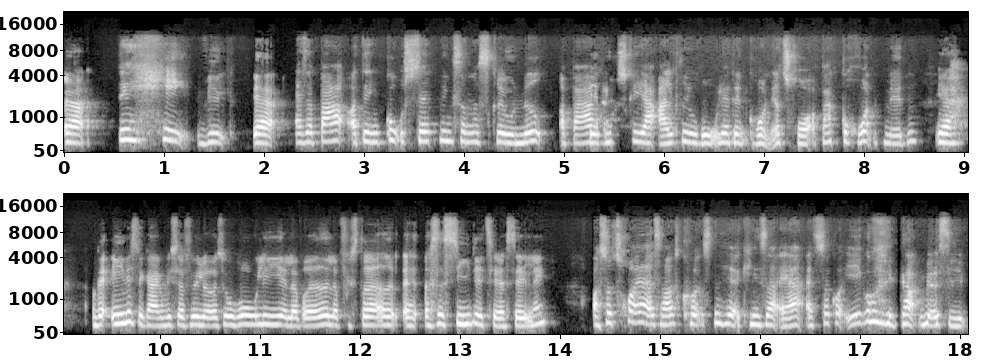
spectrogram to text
ja, det er helt vildt. Ja. Altså bare, og det er en god sætning sådan at skrive ned, og bare ja. huske, jeg er aldrig urolig af den grund, jeg tror. Bare gå rundt med den. Ja, og hver eneste gang, vi så føler os urolige, eller vrede, eller frustrerede, og så sige det til os selv, ikke? Og så tror jeg altså også, at kunsten her, Kisser, er, at så går egoet i gang med at sige,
